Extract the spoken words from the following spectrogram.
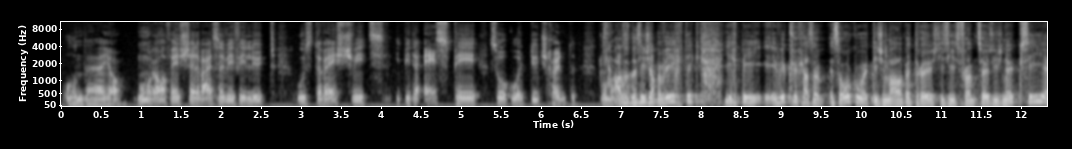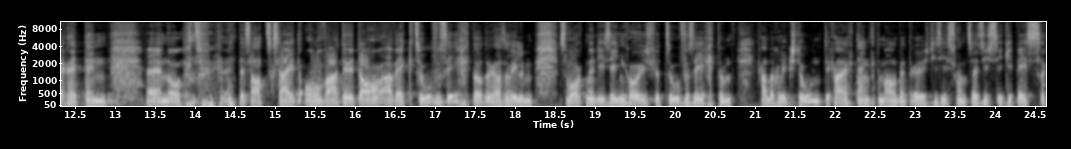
Und äh, ja, muss man auch mal feststellen, ich weiss nicht, wie viele Leute aus der Westschweiz bei der SP so gut Deutsch könnten. Also das ist aber wichtig. Ich bin wirklich, also so gut ist Albert Rösti sein Französisch nicht gewesen. Er hat dann äh, noch den Satz gesagt, on va dedans avec Zuversicht, oder? Also weil ihm das Wort nicht in Sinn ist für Zuversicht. Und ich habe doch ein bisschen gestaunt. Ich habe gedacht, Albert Rösti sein Französisch sei besser.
